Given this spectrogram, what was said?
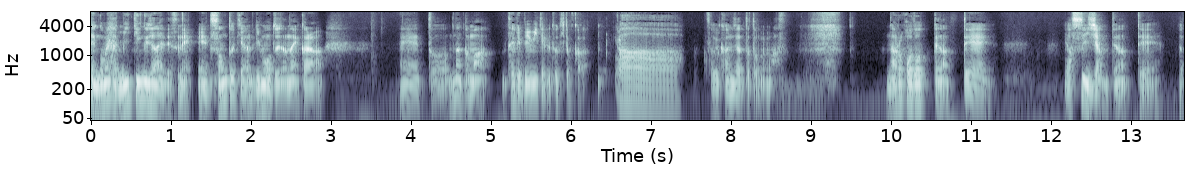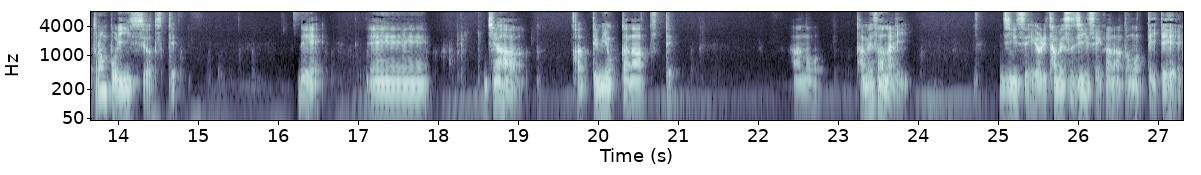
えごめんなさい、ミーティングじゃないですね。えっ、と、その時はリモートじゃないから、えっ、と、なんかまあ、テレビ見てる時とか、あそういう感じだったと思います。なるほどってなって、安いじゃんってなって、トランポリンいいっすよ、つって。で、えー、じゃあ、買ってみよっかな、つって。あの、試さない人生より試す人生かなと思っていて、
